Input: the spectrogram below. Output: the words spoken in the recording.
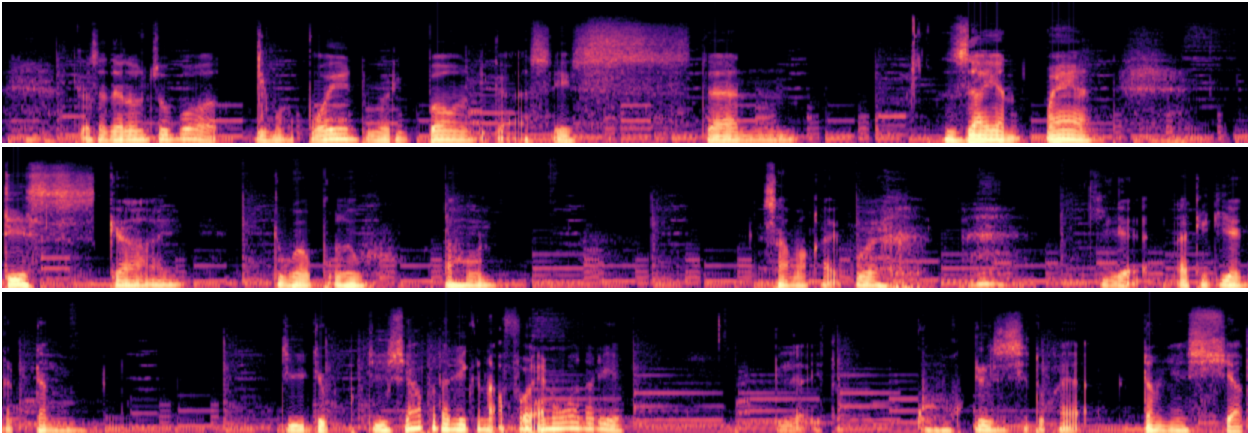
Terus ada Lonzo Ball 5 poin 2 rebound 3 assist. Dan Zion man this guy 20 tahun. Sama kayak gue. Gila tadi dia ngedang di, di, di siapa tadi? Kena full and one tadi ya? Gila itu gokil sih itu kayak dangnya Shaq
